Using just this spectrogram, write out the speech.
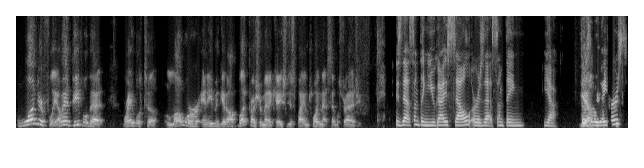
wonderfully. I've had people that were able to lower and even get off blood pressure medication just by employing that simple strategy. Is that something you guys sell or is that something, yeah, those yeah, little wafers?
